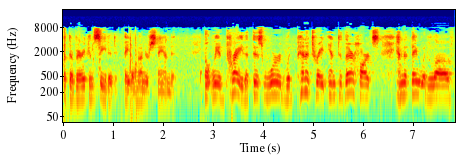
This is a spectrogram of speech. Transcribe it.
but they're very conceited. They don't understand it. But we'd pray that this word would penetrate into their hearts and that they would love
